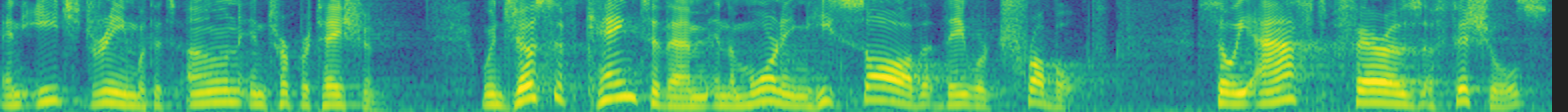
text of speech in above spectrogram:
and each dream with its own interpretation. When Joseph came to them in the morning, he saw that they were troubled. So he asked Pharaoh's officials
